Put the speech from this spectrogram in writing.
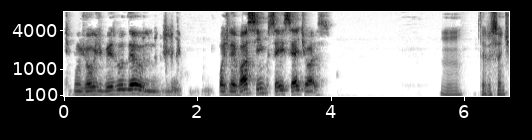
tipo, um jogo de beisebol deu, pode levar 5, 6, 7 horas. Hum, interessante.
